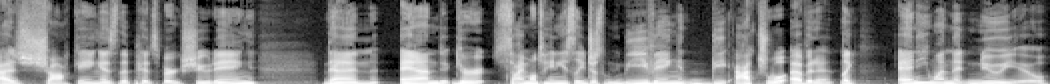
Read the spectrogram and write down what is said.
as shocking as the Pittsburgh shooting, then and you're simultaneously just leaving the actual evidence, like anyone that knew you,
